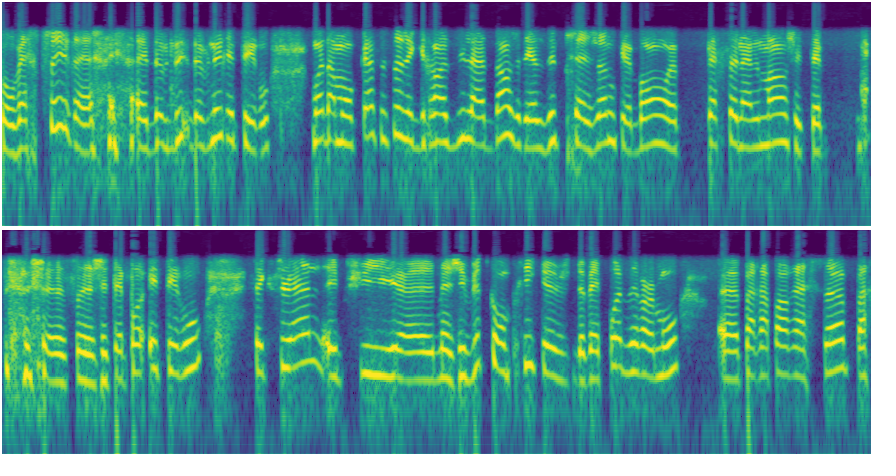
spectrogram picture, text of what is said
convertir, à devenir, hétéro. Moi, dans mon cas, c'est ça, j'ai grandi là-dedans. J'ai réalisé très jeune que, bon, euh, personnellement, j'étais j'étais pas hétérosexuelle et puis euh, mais j'ai vite compris que je devais pas dire un mot euh, par rapport à ça parce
